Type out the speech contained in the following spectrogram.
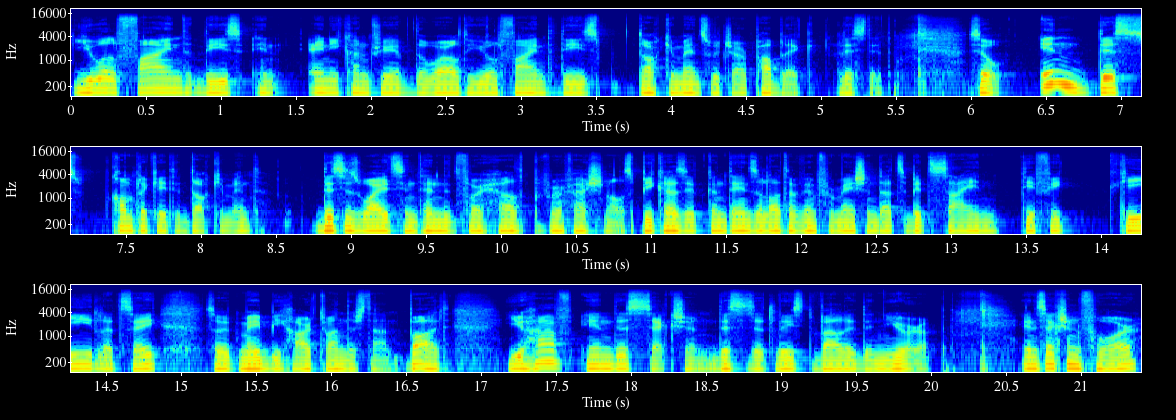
You will find these in any country of the world. You'll find these documents which are public listed. So in this complicated document this is why it's intended for health professionals because it contains a lot of information that's a bit scientific key, let's say, so it may be hard to understand. But you have in this section, this is at least valid in Europe. In section 4,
